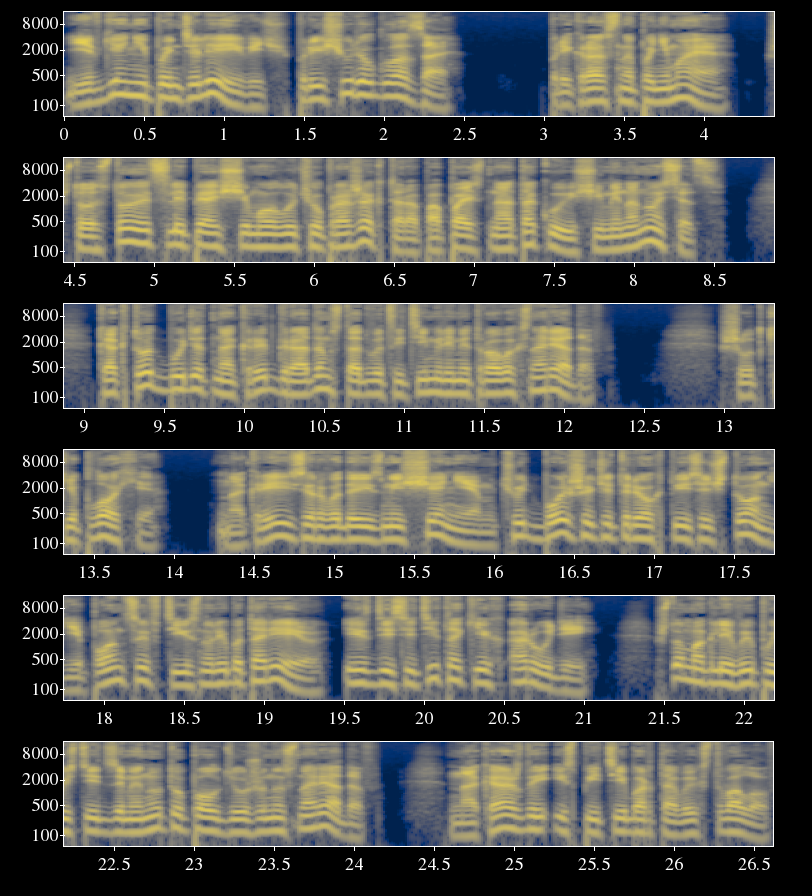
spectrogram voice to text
Евгений Пантелеевич прищурил глаза, прекрасно понимая, что стоит слепящему лучу прожектора попасть на атакующий миноносец, как тот будет накрыт градом 120 миллиметровых снарядов. Шутки плохи. На крейсер водоизмещением чуть больше 4000 тонн японцы втиснули батарею из 10 таких орудий, что могли выпустить за минуту полдюжину снарядов, на каждый из пяти бортовых стволов.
